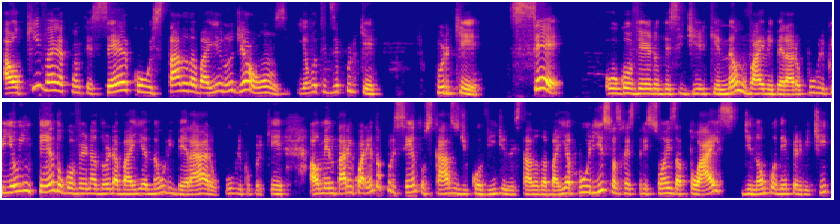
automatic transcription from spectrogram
ao que vai acontecer com o estado da Bahia no dia 11. E eu vou te dizer por quê. Porque se o governo decidir que não vai liberar o público, e eu entendo o governador da Bahia não liberar o público, porque aumentaram em 40% os casos de Covid no estado da Bahia, por isso as restrições atuais de não poder permitir,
